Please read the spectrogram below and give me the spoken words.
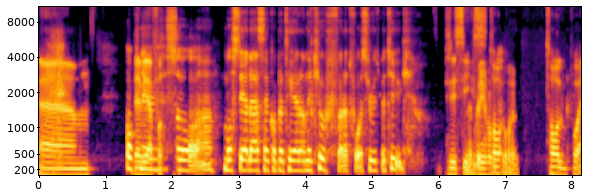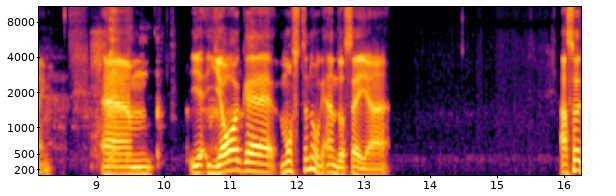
Ehm, Och Det vi har nu fått- så måste jag läsa en kompletterande kurs för att få ett slutbetyg. Precis. blir nog To- så. 12 poäng. Ehm, jag- eh, måste nog ändå säga... Alltså, eh,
